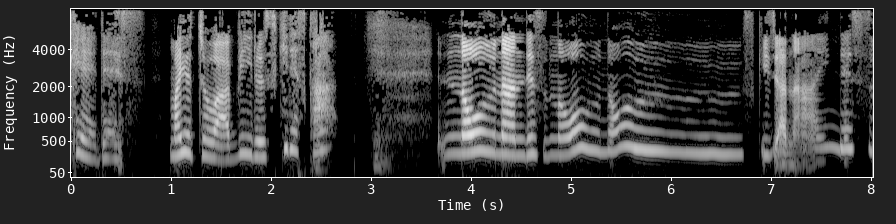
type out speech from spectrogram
OK です。まゆちょはビール好きですか？ノウなんです。ノウ、ノウ。好きじゃないんです。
